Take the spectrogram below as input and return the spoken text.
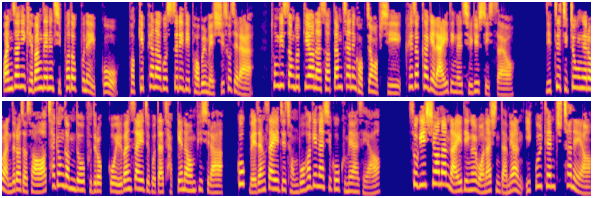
완전히 개방되는 지퍼 덕분에 입고 벗기 편하고 3D 버블 메쉬 소재라 통기성도 뛰어나서 땀 차는 걱정 없이 쾌적하게 라이딩을 즐길 수 있어요. 니트 직조공예로 만들어져서 착용감도 부드럽고 일반 사이즈보다 작게 나온 핏이라 꼭 매장 사이즈 정보 확인하시고 구매하세요. 속이 시원한 라이딩을 원하신다면 이 꿀템 추천해요.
